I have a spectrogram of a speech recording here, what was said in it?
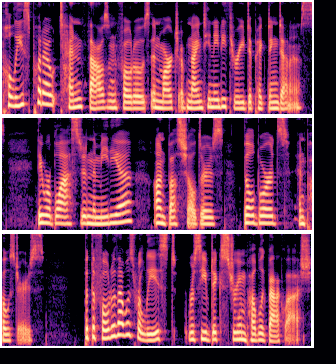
Police put out 10,000 photos in March of 1983 depicting Dennis. They were blasted in the media, on bus shelters, billboards, and posters. But the photo that was released received extreme public backlash.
